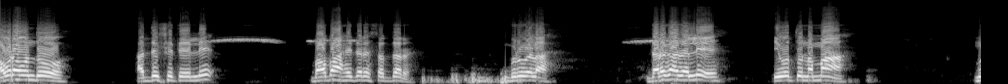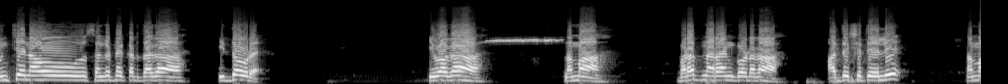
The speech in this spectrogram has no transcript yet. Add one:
ಅವರ ಒಂದು ಅಧ್ಯಕ್ಷತೆಯಲ್ಲಿ ಬಾಬಾ ಹೈದರ ಸದ್ದರ್ ಗುರುಗಳ ದರ್ಗಾದಲ್ಲಿ ಇವತ್ತು ನಮ್ಮ ಮುಂಚೆ ನಾವು ಸಂಘಟನೆ ಕಟ್ಟಿದಾಗ ಇದ್ದವ್ರೆ. ಇವಾಗ ನಮ್ಮ ಭರತ್ ನಾರಾಯಣ್ ಗೌಡರ ಅಧ್ಯಕ್ಷತೆಯಲ್ಲಿ, ನಮ್ಮ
